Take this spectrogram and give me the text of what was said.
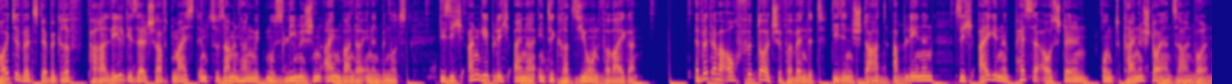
Heute wird der Begriff Parallelgesellschaft meist im Zusammenhang mit muslimischen Einwanderinnen benutzt, die sich angeblich einer Integration verweigern. Er wird aber auch für Deutsche verwendet, die den Staat ablehnen, sich eigene Pässe ausstellen und keine Steuern zahlen wollen.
